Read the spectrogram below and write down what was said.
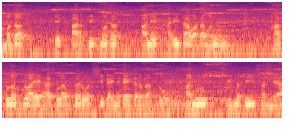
मदत एक आर्थिक मदत आणि एक खारीचा वाटा म्हणून हा क्लब जो आहे हा क्लब दरवर्षी काही ना काही करत असतो. आम्ही श्रीमती संध्या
